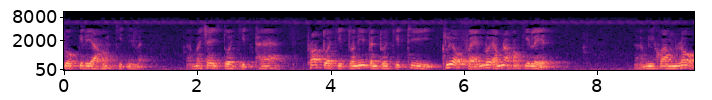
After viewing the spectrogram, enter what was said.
ตัวกิริยาของจิตนี่แหละ ไม่ใช่ตัวจิตแท้ เพราะตัวจิตตัวนี้เป็นตัวจิตที่เคลือบแฝงด้วยอำนาจของกิเลสมีความโลภ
